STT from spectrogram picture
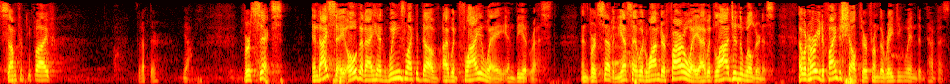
Psalm 55 is it up there? Yeah. Verse 6. And I say, Oh, that I had wings like a dove, I would fly away and be at rest. And verse 7. Yes, I would wander far away, I would lodge in the wilderness. I would hurry to find a shelter from the raging wind and tempest.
